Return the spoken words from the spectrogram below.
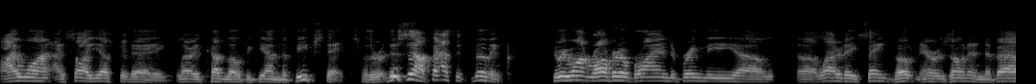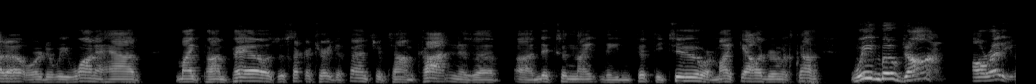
I want, I saw yesterday Larry Kudlow began the Veep stakes for the, this is how fast it's moving. Do we want Robert O'Brien to bring the uh, uh, Latter day Saint vote in Arizona and Nevada, or do we want to have Mike Pompeo as a Secretary of Defense, or Tom Cotton as a uh, Nixon 1952, or Mike Gallagher in Wisconsin. We've moved on already.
